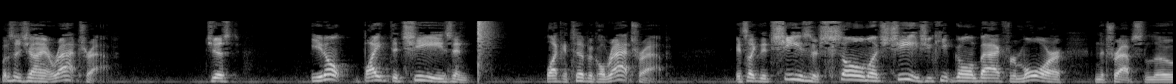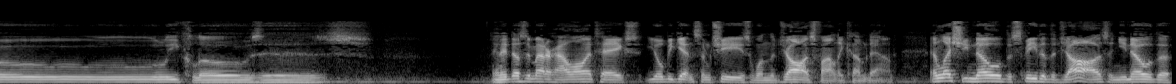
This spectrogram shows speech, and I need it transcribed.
but it's a giant rat trap. Just, you don't bite the cheese and like a typical rat trap. It's like the cheese, there's so much cheese, you keep going back for more, and the trap slowly closes. And it doesn't matter how long it takes, you'll be getting some cheese when the jaws finally come down. Unless you know the speed of the jaws and you know the,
